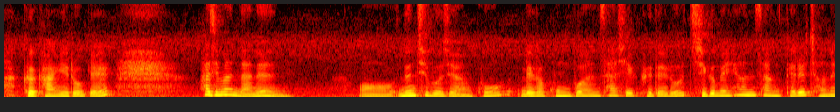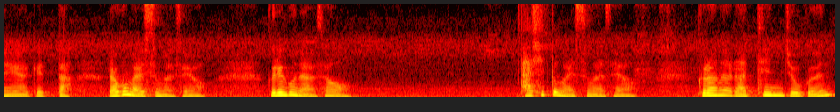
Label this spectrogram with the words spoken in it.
그 강의록에. 하지만 나는 어, 눈치 보지 않고 내가 공부한 사실 그대로 지금의 현 상태를 전해야겠다 라고 말씀하세요. 그리고 나서 다시 또 말씀하세요. 그러나 라틴족은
